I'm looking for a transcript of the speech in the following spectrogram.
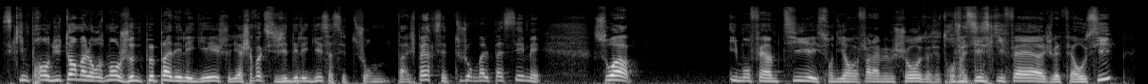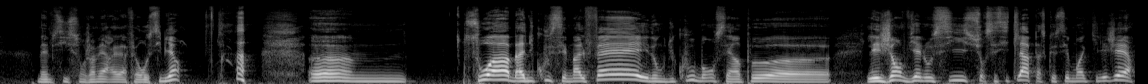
Ce qui me prend du temps, malheureusement, je ne peux pas déléguer. Je te dis, à chaque fois que j'ai délégué, ça c'est toujours. Enfin, je vais pas dire que c'est toujours mal passé, mais soit ils m'ont fait un petit et ils se sont dit, on va faire la même chose, c'est trop facile ce qu'il fait, je vais le faire aussi. Même s'ils sont jamais arrivés à faire aussi bien. Euh, soit bah du coup c'est mal fait et donc du coup bon c'est un peu euh, les gens viennent aussi sur ces sites là parce que c'est moi qui les gère.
